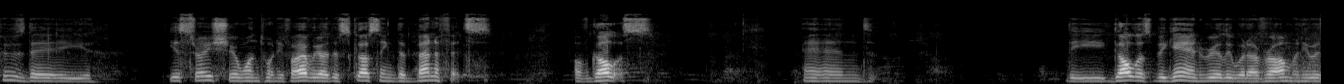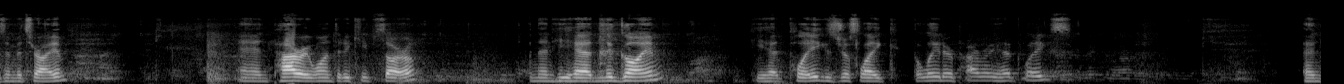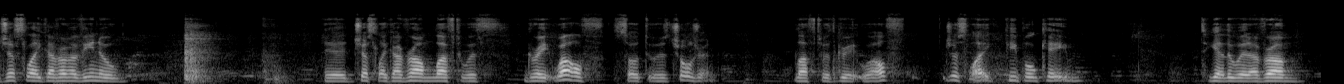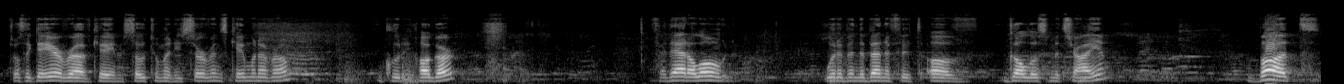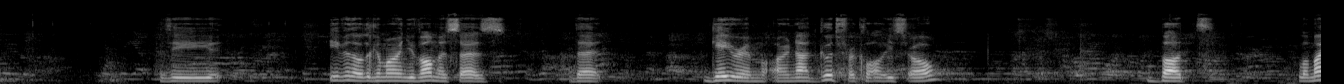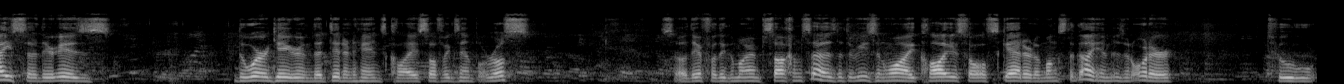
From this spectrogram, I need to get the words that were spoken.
Tuesday, Yisrael, Shiur 125, we are discussing the benefits of Gullus. And the Gullus began really with Avram when he was in Mitzrayim. And Pari wanted to keep Sarah. And then he had Nigoim. He had plagues, just like the later Pari had plagues. And just like Avram Avinu uh, just like Avram left with great wealth, so to his children left with great wealth. Just like people came together with Avram, just like the Erev Rav came, so too many servants came with Avram, including Hagar. For that alone would have been the benefit of Gullus Mitzrayim. But the even though the Gemara in Yevamah says that Gerim are not good for Klal Yisrael, but Lamaisa, there is the word Gerim that did enhance Klal Yisrael, for example, Rus. So therefore the Gemara in Pesachim says that the reason why Klal Yisrael scattered amongst the Goyim is in order to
